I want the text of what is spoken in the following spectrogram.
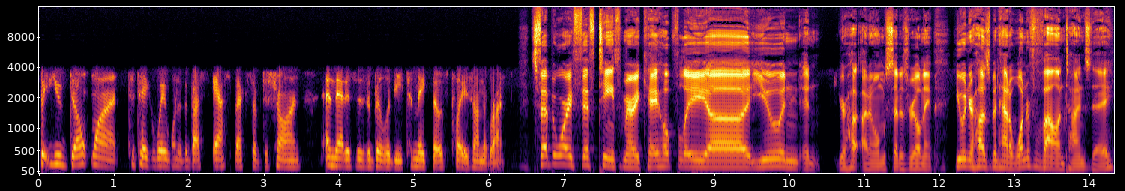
But you don't want to take away one of the best aspects of Deshaun, and that is his ability to make those plays on the run. It's February 15th, Mary Kay. Hopefully, uh, you and, and your hu- I almost said his real name. You and your husband had a wonderful Valentine's Day.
